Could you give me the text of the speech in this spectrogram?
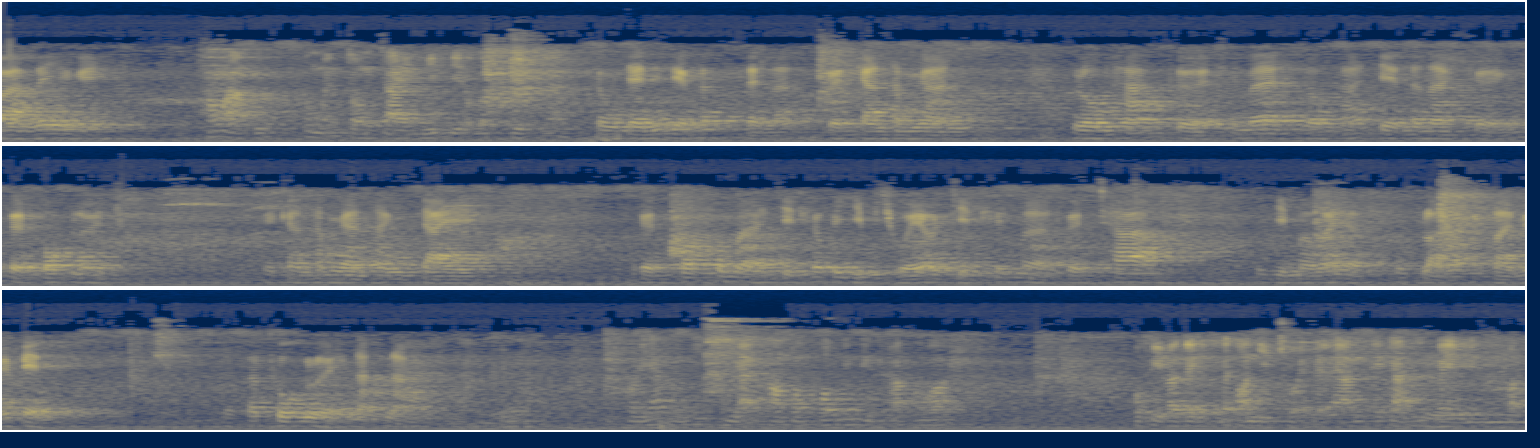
วางได้ยังไงเขาวาง คือก็เหมือนจงใจนิดเดียวก็คิดแล้วจงใจนิดเดียวก็เสร็จแล้วเกิดการทำงานโลภะเกิดใช่ไหมโลภะเจตนาเกิดก็เกิดพบเลยในการทำงานทางใจ เกิดพบเข้ามาจิตก็ไปหยิบฉวยเอาจิตขึ้นมาเกิดชาติหยิบมาไว้อะก็ปล่อยปล่อยไม่เป็น แล้วก็ทุกข์เลยหนักหนักขึ้นมาขออนุญาตผมที่ขยายความตรงพบนิดนึงครับเพราะว่าปกติเราจะเห็นแค่ตอนหยิบฉวยไปแล้วในการที่ไปแบบ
